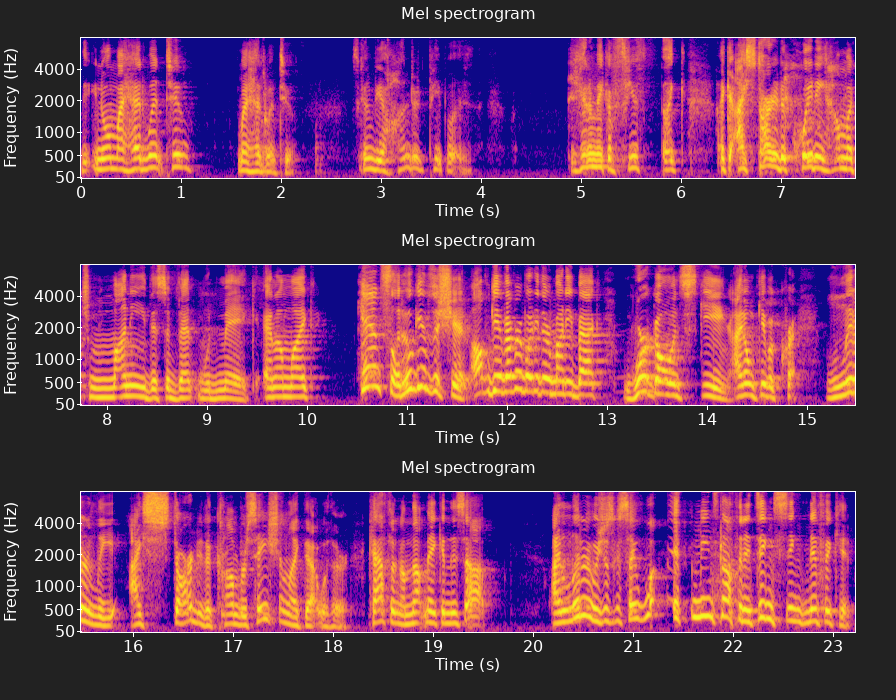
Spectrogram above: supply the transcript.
you know what my head went to? My head went to, it's gonna be a hundred people. You're gonna make a few like like I started equating how much money this event would make, and I'm like, cancel it. Who gives a shit? I'll give everybody their money back. We're going skiing. I don't give a crap. Literally, I started a conversation like that with her. Catherine, I'm not making this up. I literally was just gonna say, what? It means nothing. It's insignificant.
